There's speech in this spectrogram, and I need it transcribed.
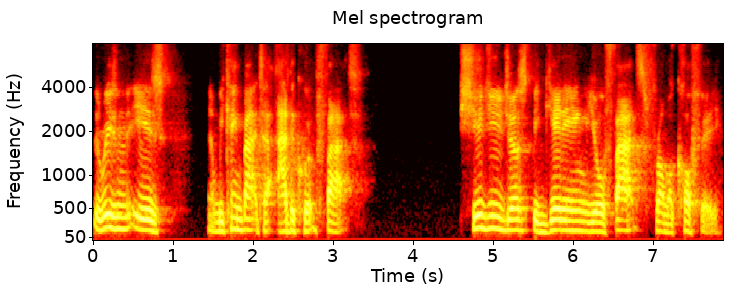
the reason is, and we came back to adequate fat. Should you just be getting your fats from a coffee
